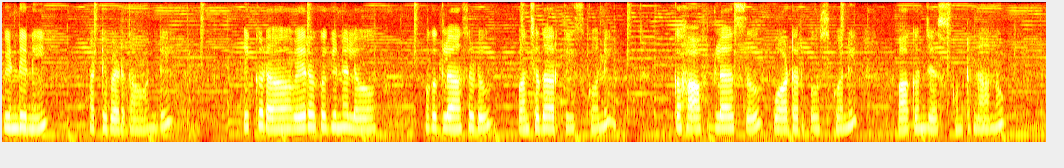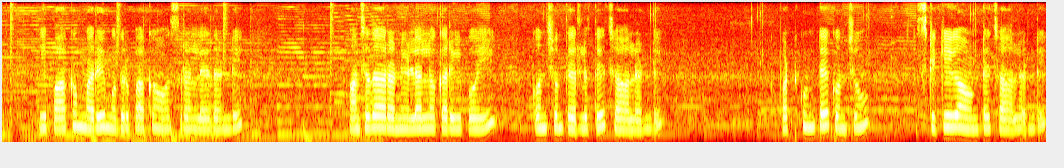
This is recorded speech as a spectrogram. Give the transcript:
పిండిని అట్టి పెడదామండి. ఇక్కడ వేరొక గిన్నెలో ఒక గ్లాసుడు పంచదార తీసుకొని ఒక హాఫ్ గ్లాసు వాటర్ పోసుకొని పాకం చేసుకుంటున్నాను. ఈ పాకం మరీ ముదురు పాకం అవసరం లేదండి. పంచదార నీళ్ళల్లో కరిగిపోయి కొంచెం తెరిలితే చాలండి. పట్టుకుంటే కొంచెం స్టిక్కీగా ఉంటే చాలండి.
